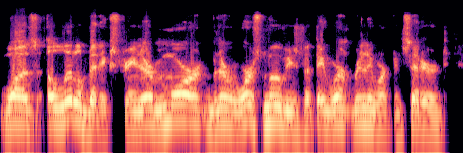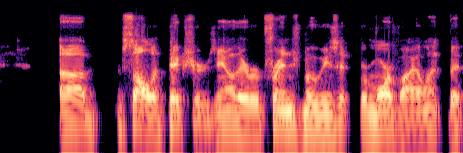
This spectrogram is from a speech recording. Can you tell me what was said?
was a little bit extreme. There were more, there were worse movies, but they weren't really were considered uh, solid pictures. You know, there were fringe movies that were more violent, but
